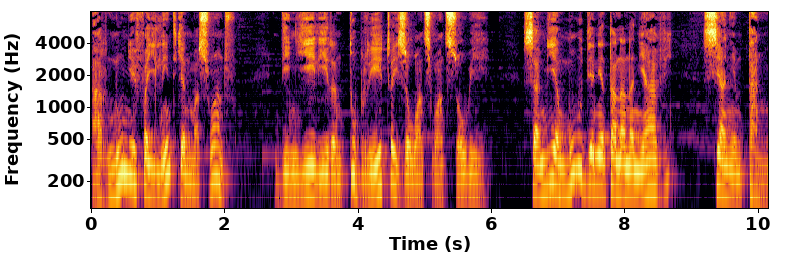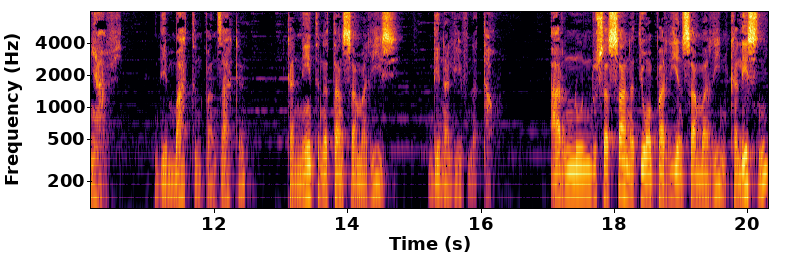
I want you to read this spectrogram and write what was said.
Ary nony efa hilentika ny masoandro, dia niely eran'ny toby rehetra izao antsoantso izao hoe, Samia mody any an-tanànany avy sy any amin'ny taniny avy! Dia maty ny mpanjaka, ka nentina tany Samaria izy, dia nalevina tao. Ary nony nosasana teo amparian'i Samaria ny kalesiny,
